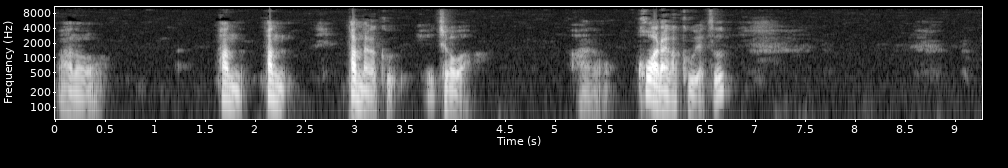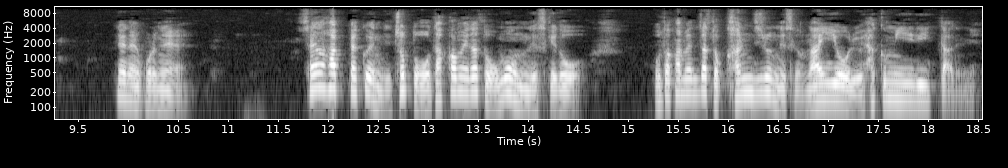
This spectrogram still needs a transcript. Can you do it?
あの、パン、パン、パンダが食う。違うわ。あの、コアラが食うやつでね、これね、1800円でちょっとお高めだと思うんですけど、お高めだと感じるんですけど、内容量 100ml でね。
